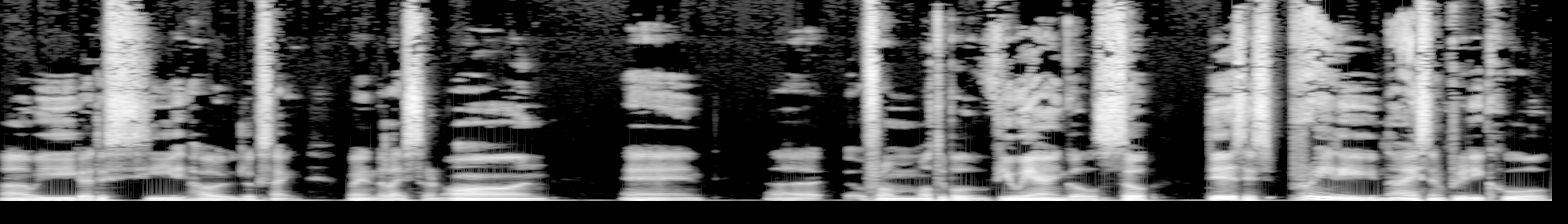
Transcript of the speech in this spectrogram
Uh, we got to see how it looks like when the lights turn on and uh, from multiple viewing angles. So this is pretty nice and pretty cool.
